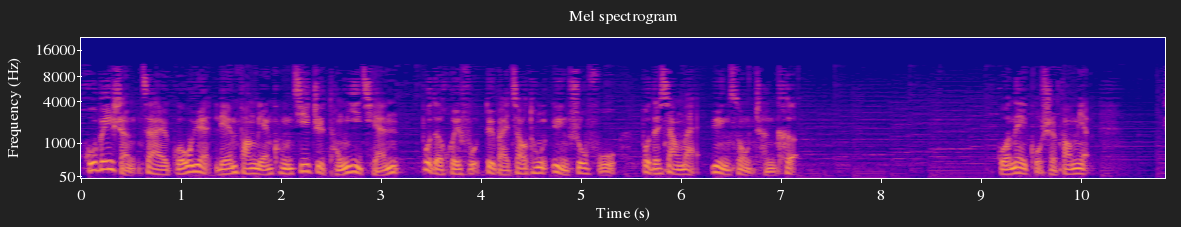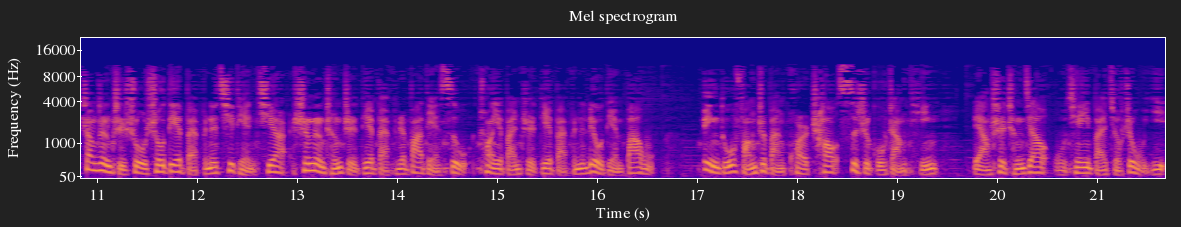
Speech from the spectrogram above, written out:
湖北省在国务院联防联控机制同意前，不得恢复对外交通运输服务，不得向外运送乘客。国内股市方面，上证指数收跌百分之七点七二，深证成指跌百分之八点四五，创业板指跌百分之六点八五。病毒防治板块超四十股涨停，两市成交五千一百九十五亿，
